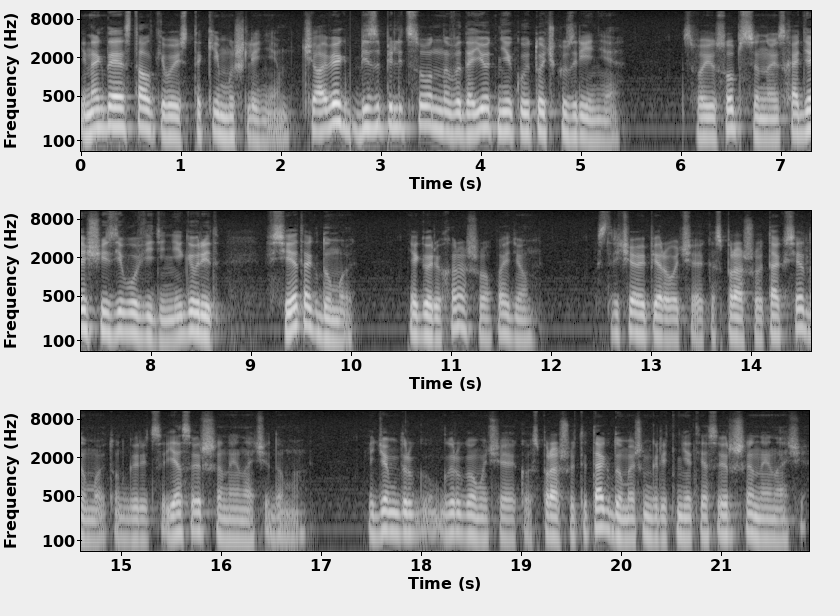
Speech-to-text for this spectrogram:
Иногда я сталкиваюсь с таким мышлением. Человек безапелляционно выдает некую точку зрения, свою собственную, исходящую из его видения, и говорит, все так думают. Я говорю, хорошо, пойдем. Встречаю первого человека, спрашиваю, так все думают? Он говорит, я совершенно иначе думаю. Идем к, друг, к другому человеку, спрашиваю, ты так думаешь? Он говорит, нет, я совершенно иначе.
